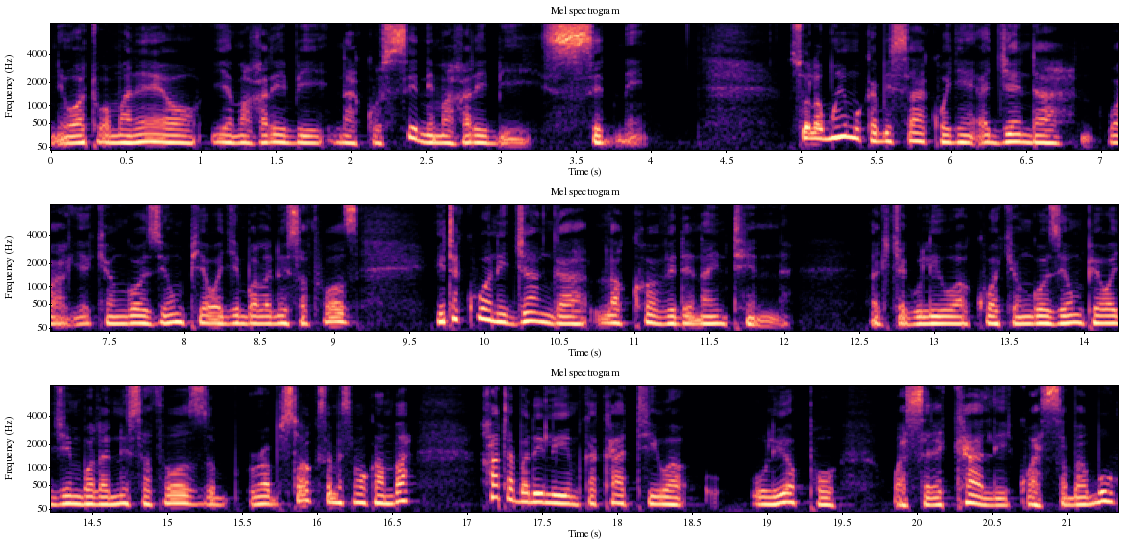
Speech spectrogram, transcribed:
ni watu wa maeneo ya magharibi na kusini magharibi Sydney. Suala muhimu kabisa kwenye ajenda ya kiongozi mpya wa jimbo la New South Wales itakuwa ni janga la COVID-19. Akichaguliwa kuwa kiongozi mpya wa jimbo la New South Wales, Rob Stocks amesema kwamba hatabadili mkakati wa uliopo wa serikali kwa sababu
